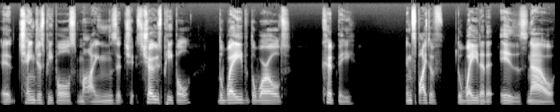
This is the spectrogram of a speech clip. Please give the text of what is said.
It changes people's minds. It ch- shows people the way that the world could be, in spite of the way that it is now.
